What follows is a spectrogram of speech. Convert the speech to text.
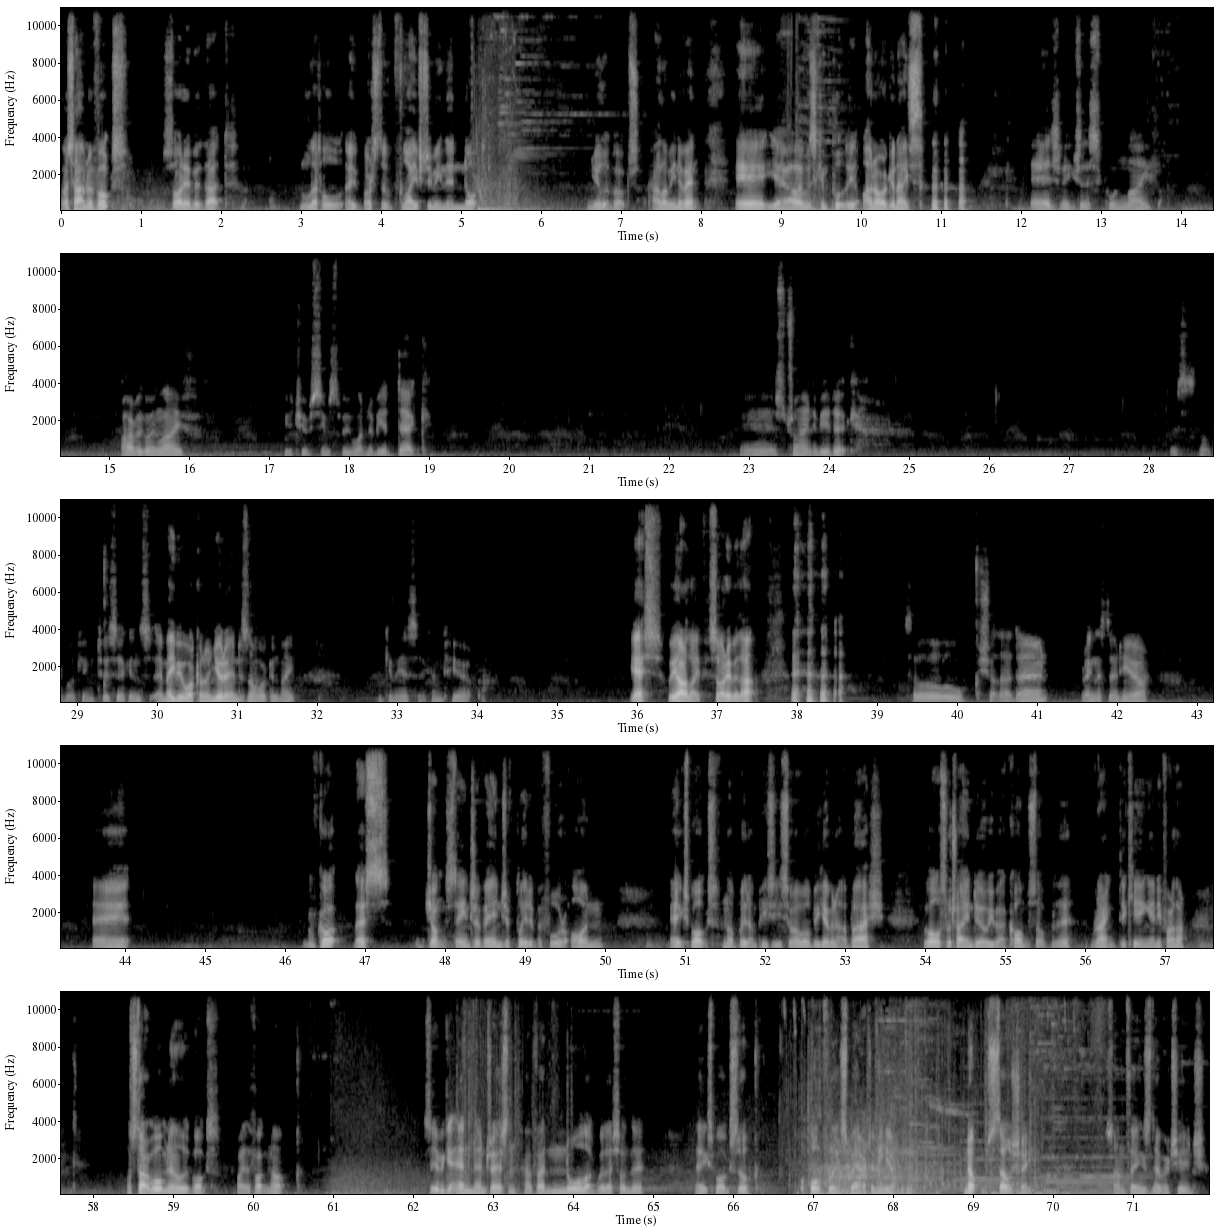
What's happening, folks? Sorry about that little outburst of live streaming, then not. New loot box, Halloween event. Uh, yeah, I was completely unorganised. uh, just make sure this is going live. Are we going live? YouTube seems to be wanting to be a dick. Yeah, it's trying to be a dick. This is not working. Two seconds. It may be working on your end, it's not working mine. Give me a second here. Yes, we are live. Sorry about that. so shut that down. Bring this down here. Uh, we've got this Junkenstein's Revenge. I've played it before on Xbox. I've not played it on PC, so I will be giving it a bash. We'll also try and do a wee bit of comp stop the rank decaying any further. We'll start with opening the loot box. Why the fuck not? See if we get anything interesting. I've had no luck with this on the, the Xbox, so hopefully it's better to me here. Nope, still shy. Some things never change.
